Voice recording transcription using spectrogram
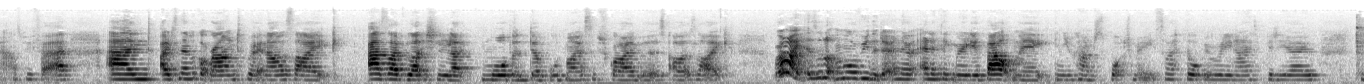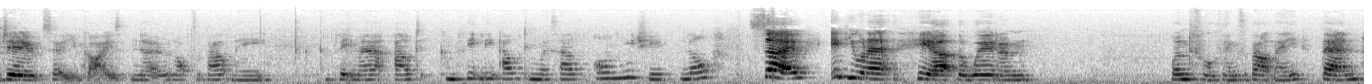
now to be fair and I just never got around to it and I was like, as I've literally like more than doubled my subscribers, I was like, right, there's a lot more of you that don't know anything really about me and you can't just watch me. So I thought it'd be a really nice video to do so you guys know lots about me. Completely my out completely outing myself on YouTube, lol. So if you wanna hear the weird and wonderful things about me, then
